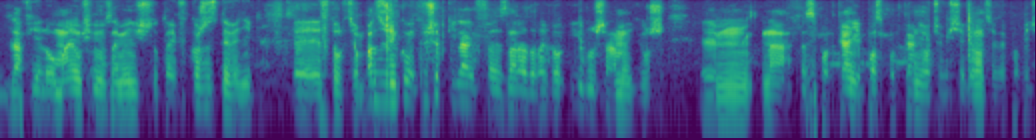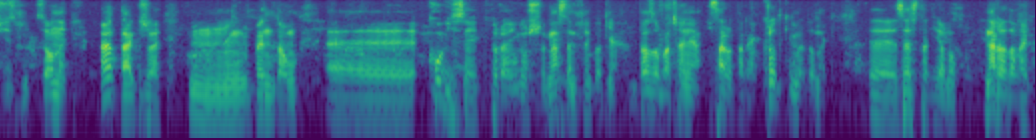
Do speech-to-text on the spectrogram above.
dla wielu mają się zamienić tutaj w korzystny wynik e, z Turcją. Bardzo dziękuję. Króciutki live z Narodowego i ruszamy już na spotkanie. Po spotkaniu oczywiście gorące wypowiedzi z Mixony, a także będą e, kulisy, które już następnego dnia. Do zobaczenia. Salutaria. Krótki meldunek e, ze Stadionu Narodowego.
